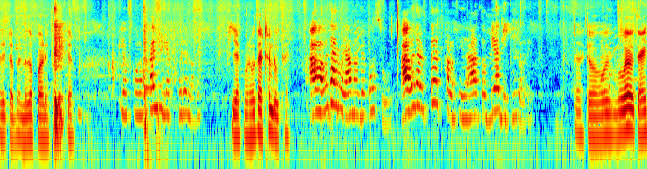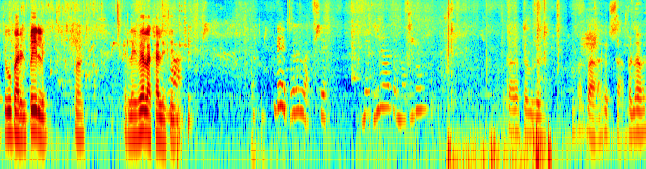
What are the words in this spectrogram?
રીટાબેન તો એક મને વધારે ઠંડુ થાય. આવા વધારે હોય આમાં બે પોસું આ વધારે તરત ખાલો થઈ જાય આ તો બે દી ભીરો રે હા તો ઊભા રહીને પી લે પાણી એટલે વહેલા ખાલી થઈ જાય બે ભરેલા છે. તારા ફેમિલી મારા બા બનાવે?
